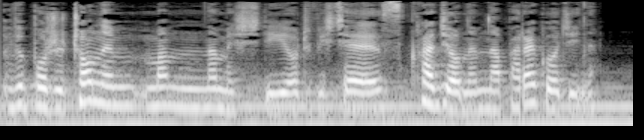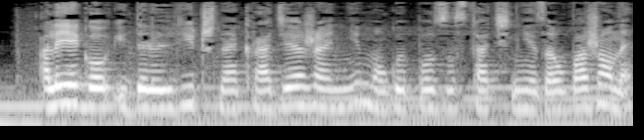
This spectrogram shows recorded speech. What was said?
Wypożyczonym mam na myśli oczywiście skradzionym na parę godzin. Ale jego idylliczne kradzieże nie mogły pozostać niezauważone.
